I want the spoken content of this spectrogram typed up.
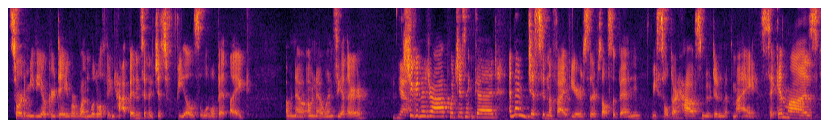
sort of mediocre day where one little thing happens and it just feels a little bit like, oh no, oh no, when's the other yeah. shoe gonna drop, which isn't good. And then just in the five years, there's also been we sold our house, moved in with my sick in-laws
